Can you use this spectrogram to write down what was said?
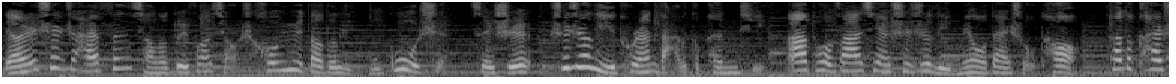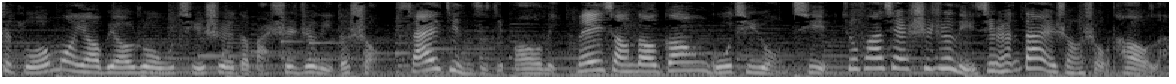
两人甚至还分享了对方小时候遇到的礼物故事。此时，施之礼突然打了个喷嚏。阿拓发现施之礼没有戴手套，他都开始琢磨要不要若无其事地把施之礼的手塞进自己包里。没想到刚鼓起勇气，就发。现施之礼竟然戴上手套了。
